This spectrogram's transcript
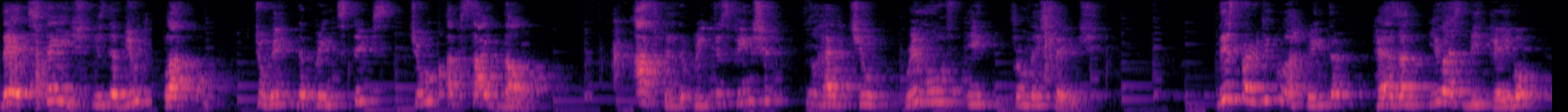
The stage is the built platform to which the print sticks to upside down. After the print is finished, you have to remove it from the stage. This particular printer has an USB cable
